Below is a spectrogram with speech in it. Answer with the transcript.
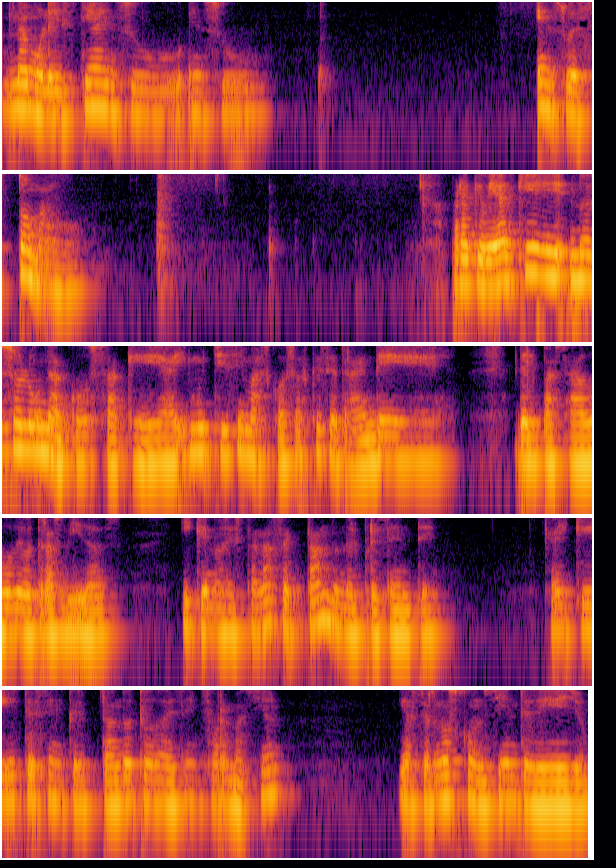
una molestia en su, en su, en su estómago. para que vean que no es solo una cosa, que hay muchísimas cosas que se traen de, del pasado, de otras vidas, y que nos están afectando en el presente, que hay que ir desencriptando toda esa información y hacernos consciente de ello.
